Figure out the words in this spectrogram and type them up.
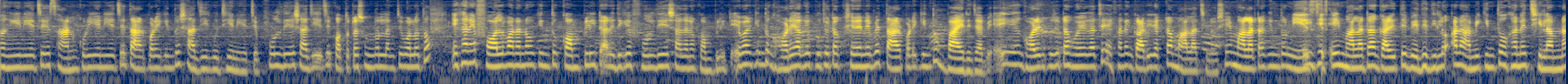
ভাঙিয়ে নিয়েছে স্নান করিয়ে নিয়েছে তারপরে কিন্তু সাজিয়ে গুছিয়ে নিয়েছে। ফুল দিয়ে সাজিয়েছে কতটা সুন্দর লাগছে বলো তো? এখানে ফল বানানো কিন্তু কমপ্লিট আর এদিকে ফুল দিয়ে সাজানো কমপ্লিট এবার কিন্তু ঘরে আগে পুজোটা সেরে নেবে তারপরে কিন্তু বাইরে যাবে। এই ঘরের পুজোটা হয়ে গেছে এখানে গাড়ির একটা মালা ছিল। সেই মালাটা কিন্তু নিয়ে এই যে এই মালাটা গাড়িতে বেঁধে দিল আর আমি কিন্তু ওখানে ছিলাম না।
